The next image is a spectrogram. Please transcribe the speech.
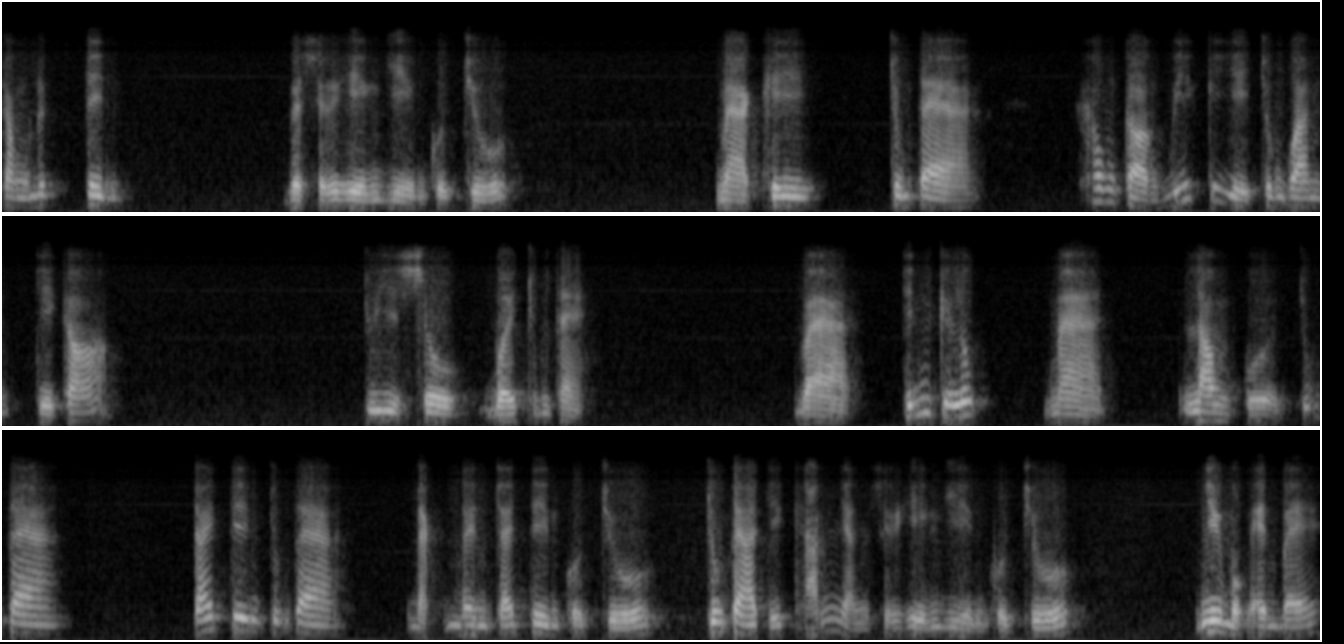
trong đức tin về sự hiện diện của Chúa. Mà khi chúng ta không còn biết cái gì xung quanh, chỉ có Chúa Giêsu với chúng ta. Và chính cái lúc mà lòng của chúng ta, trái tim chúng ta đặt bên trái tim của Chúa, chúng ta chỉ cảm nhận sự hiện diện của Chúa như một em bé.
